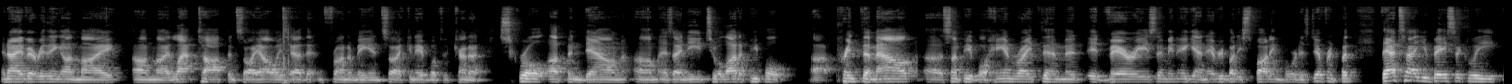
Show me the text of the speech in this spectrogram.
and I have everything on my on my laptop, and so I always have that in front of me, and so I can able to kind of scroll up and down um, as I need to. A lot of people uh, print them out. Uh, some people handwrite them. It, it, varies. I mean, again, everybody's spotting board is different, but that's how you basically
